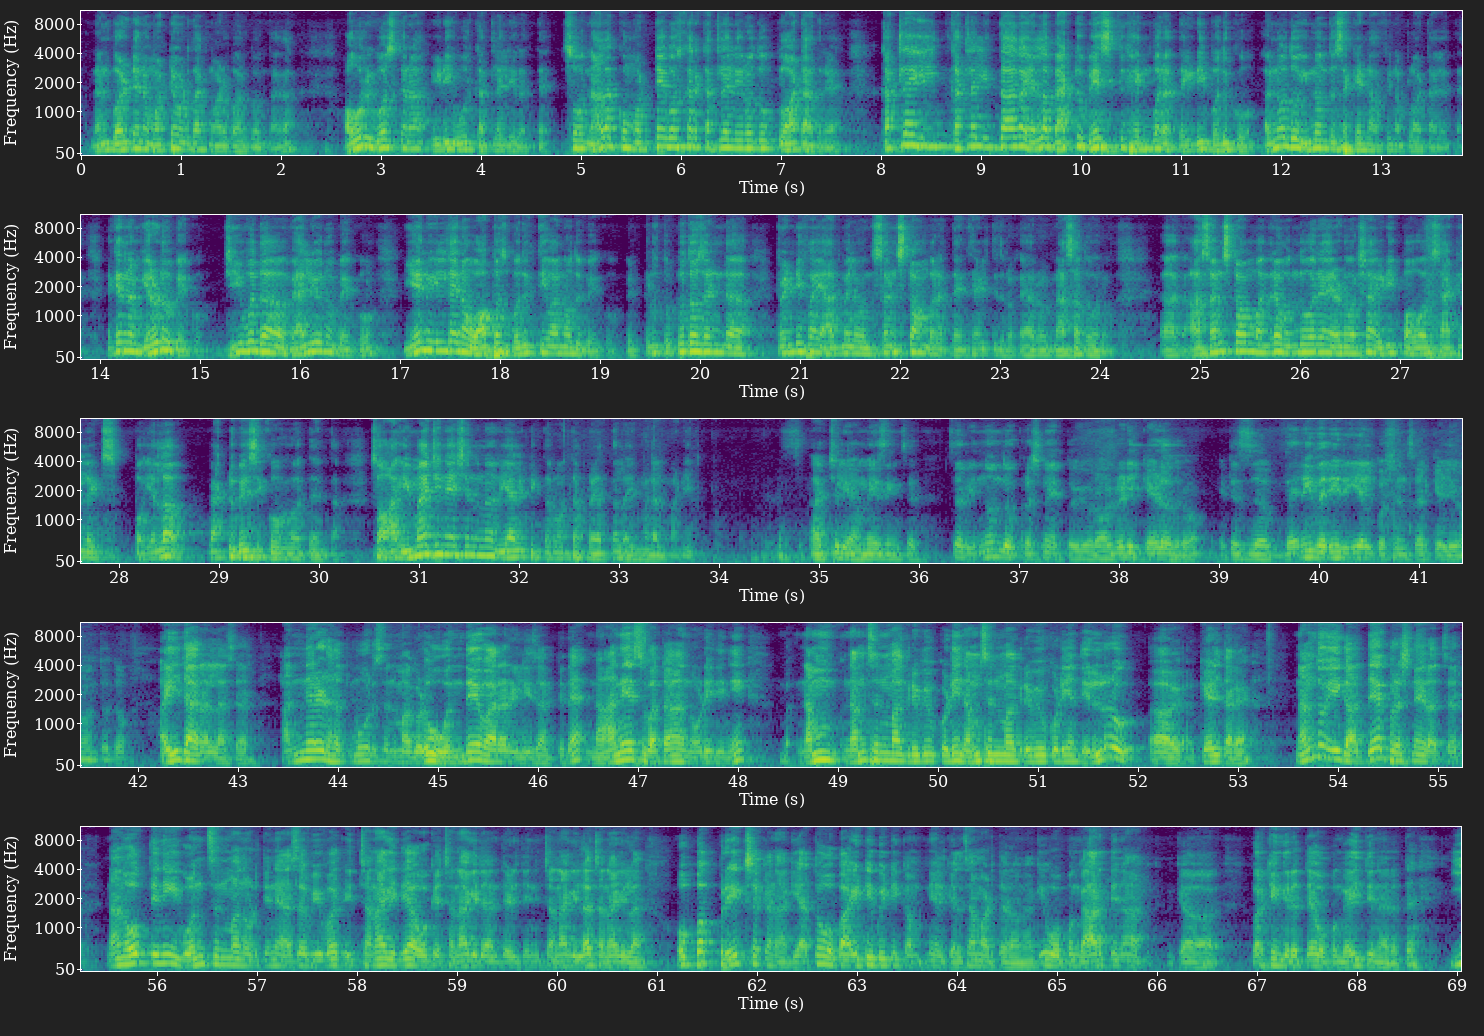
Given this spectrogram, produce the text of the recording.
ನನ್ನ ಬರ್ಡೇನ ಮೊಟ್ಟೆ ಹೊಡೆದಾಗ ಮಾಡಬಾರ್ದು ಅಂದಾಗ ಅವ್ರಿಗೋಸ್ಕರ ಇಡೀ ಊರು ಕತ್ಲಲ್ಲಿರುತ್ತೆ. ಸೊ ನಾಲ್ಕು ಮೊಟ್ಟೆಗೋಸ್ಕರ ಕತ್ಲಲ್ಲಿರೋದು ಪ್ಲಾಟ್ ಆದರೆ ಕತ್ಲೆ ಇಲ್ಲಿ ಕತ್ಲಲ್ಲಿ ಇದ್ದಾಗ ಎಲ್ಲ ಬ್ಯಾಕ್ ಟು ಬೇಸಿಕ್ ಹೆಂಗೆ ಬರುತ್ತೆ ಇಡೀ ಬದುಕು ಅನ್ನೋದು ಇನ್ನೊಂದು ಸೆಕೆಂಡ್ ಹಾಫಿನ ಪ್ಲಾಟ್ ಆಗುತ್ತೆ. ಯಾಕಂದ್ರೆ ನಮ್ಗೆ ಎರಡೂ ಬೇಕು. ಜೀವದ ವ್ಯಾಲ್ಯೂನು ಬೇಕು. ಏನು ಇಲ್ಲದೆ ನಾವು ವಾಪಸ್ ಬದುಕ್ತೀವ ಅನ್ನೋದು ಬೇಕು. Two two thousand twenty five ಆದಮೇಲೆ ಒಂದು ಸನ್ ಸ್ಟಾಮ್ ಬರುತ್ತೆ ಅಂತ ಹೇಳ್ತಿದ್ರು ಯಾರು, ನಾಸಾದವರು. ಆ ಸನ್ ಸ್ಟಾಮ್ ಬಂದರೆ ಒಂದೂವರೆ, ಎರಡು ವರ್ಷ ಇಡೀ ಪವರ್ ಸ್ಯಾಟಲೈಟ್ಸ್ ಎಲ್ಲ ಬ್ಯಾಕ್ ಟು ಬೇಸಿಕ್ ಹೋಗುತ್ತೆ ಅಂತ. ಸೊ ಆ ಇಮ್ಯಾಜಿನೇಷನ್ನ ರಿಯಾಲಿಟಿಗೆ ತರುವಂಥ ಪ್ರಯತ್ನ ಲೈವ್ ಮೇಡಲ್ಲಿ ಮಾಡಿದ್ರು ಆಕ್ಚುಲಿ ಅಮೇಝಿಂಗ್ ಸರ್ ಸರ್ ಇನ್ನೊಂದು ಪ್ರಶ್ನೆ ಇತ್ತು. ಇವರು ಆಲ್ರೆಡಿ ಕೇಳಿದ್ರು. It is very very real question sir ಕೇಳಿರುವಂಥದ್ದು. ಐದಾರಲ್ಲ ಸರ್ ಹನ್ನೆರಡು, ಹದಿಮೂರು ಸಿನಿಮಾಗಳು ಒಂದೇ ವಾರ ರಿಲೀಸ್ ಆಗ್ತಿದೆ. ನಾನೇ ಸ್ವತಃ ನೋಡಿದ್ದೀನಿ. ನಮ್ಮ ನಮ್ ನಮ್ಮ ಸಿನಿಮಾಗೆ ರಿವ್ಯೂ ಕೊಡಿ ನಮ್ಮ ಸಿನಿಮಾಗೆ ರಿವ್ಯೂ ಕೊಡಿ ಅಂತ ಎಲ್ಲರೂ ಕೇಳ್ತಾರೆ. ನಂದು ಈಗ ಅದೇ ಪ್ರಶ್ನೆ ಇರೋದು ಸರ್ ನಾನು ಹೋಗ್ತೀನಿ, ಈಗ ಒಂದು ಸಿನಿಮಾ ನೋಡ್ತೀನಿ ಆ್ಯಸ್ ಅ ವ್ಯೂವರ್ ಇದು ಚೆನ್ನಾಗಿದೆಯಾ? ಓಕೆ ಚೆನ್ನಾಗಿದೆ ಅಂತ ಹೇಳ್ತೀನಿ. ಚೆನ್ನಾಗಿಲ್ಲ ಚೆನ್ನಾಗಿಲ್ಲ ಒಬ್ಬ ಪ್ರೇಕ್ಷಕನಾಗಿ ಅಥವಾ ಒಬ್ಬ ಐ ಟಿ ಬಿ ಟಿ ಕಂಪ್ನಿಯಲ್ಲಿ ಕೆಲಸ ಮಾಡ್ತಾ ಇರೋನಾಗಿ ಒಬ್ಬಂಗೆ ಆರು ದಿನ ವರ್ಕಿಂಗ್ ಇರುತ್ತೆ, ಒಬ್ಬಂಗೆ ಐದು ದಿನ ಇರುತ್ತೆ.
